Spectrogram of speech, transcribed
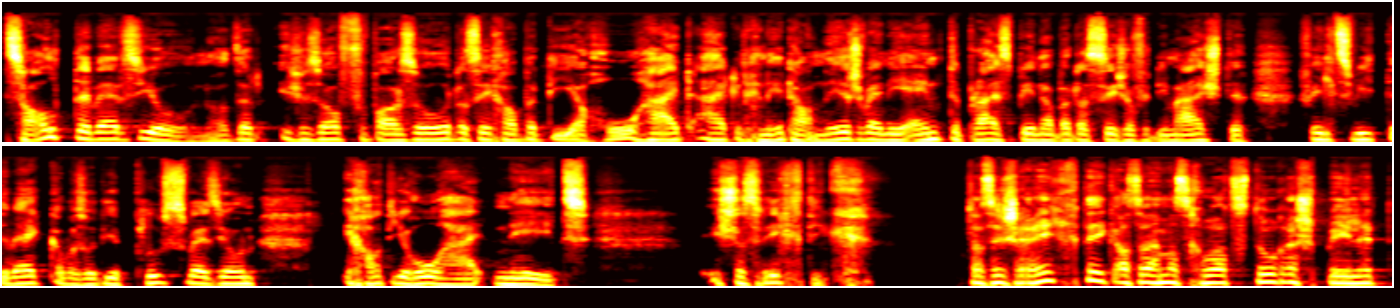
zahlten Version, oder? Ist es offenbar so, dass ich aber die Hoheit eigentlich nicht habe. Erst wenn ich Enterprise bin, aber das ist ja für die meisten viel zu weit weg, aber so die Plus-Version, ich habe die Hoheit nicht. Ist das richtig? Das ist richtig. Also wenn man es kurz durchspielt,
